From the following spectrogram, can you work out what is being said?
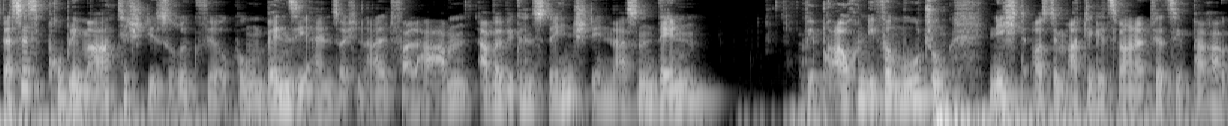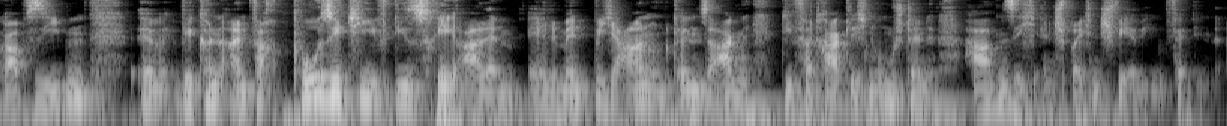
das ist problematisch, diese Rückwirkung, wenn Sie einen solchen Altfall haben, aber wir können es dahin stehen lassen, denn wir brauchen die Vermutung nicht aus dem Artikel 240 Paragraph 7. Äh, wir können einfach positiv dieses reale Element bejahen und können sagen, die vertraglichen Umstände haben sich entsprechend schwerwiegend verändert.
